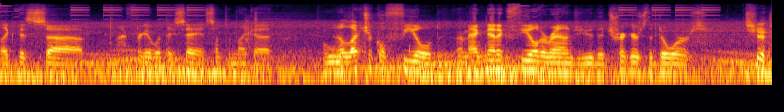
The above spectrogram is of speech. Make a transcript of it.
like this. Uh, I forget what they say. It's something like a an electrical field, a magnetic field around you that triggers the doors. Shit.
